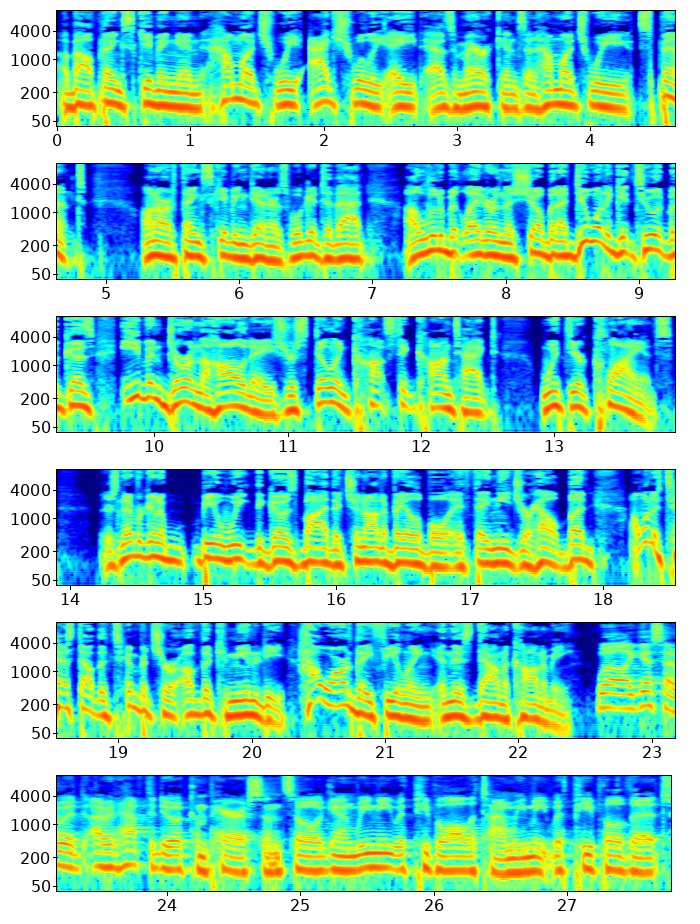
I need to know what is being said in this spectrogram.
about Thanksgiving and how much we actually ate as Americans and how much we spent on our Thanksgiving dinners. We'll get to that a little bit later in the show, but I do want to get to it because even during the holidays, you're still in constant contact with your clients. There's never going to be a week that goes by that you're not available if they need your help. But I want to test out the temperature of the community. How are they feeling in this down economy? Well, I guess I would I would have to do a comparison. So again, we meet with people all the time. We meet with people that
